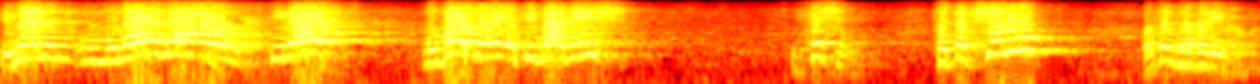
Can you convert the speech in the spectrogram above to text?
بمعنى المنازعة والاختلاف مباشرة يأتي بعد إيش؟ الفشل. فتفشلوا وتذهب ريحكم.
